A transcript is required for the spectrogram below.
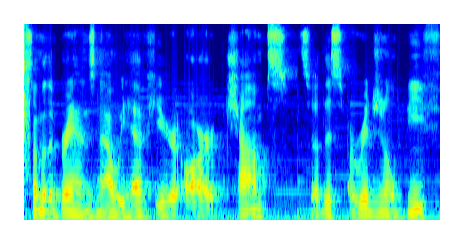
Some of the brands now we have here are Chomps. So this original beef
